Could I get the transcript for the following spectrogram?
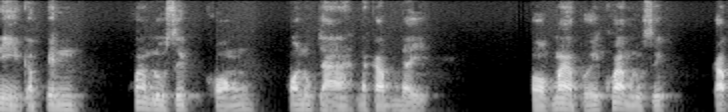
นี่ก็เป็นความรู้สึกของพอนุกจ๋านะครับได้ ออกมาเผยความรู้สึกกับ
